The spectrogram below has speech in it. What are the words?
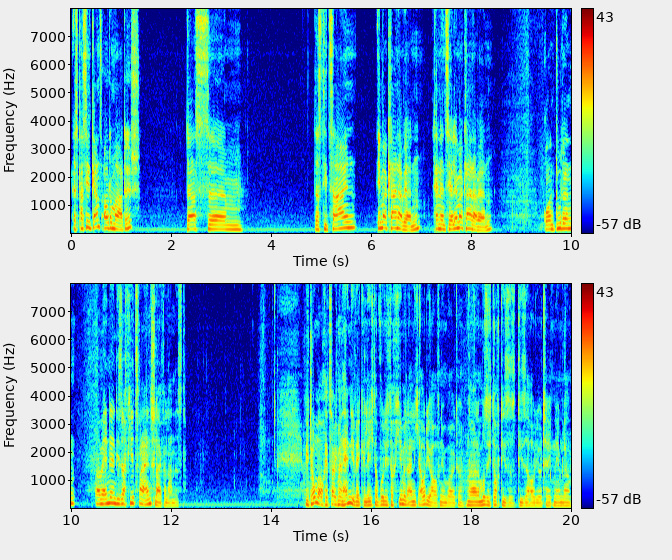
es passiert ganz automatisch, dass, ähm, dass die Zahlen immer kleiner werden tendenziell immer kleiner werden und du dann am Ende in dieser 4-2-1-Schleife landest. Wie dumm auch, jetzt habe ich mein Handy weggelegt, obwohl ich doch hiermit eigentlich Audio aufnehmen wollte. Na, dann muss ich doch dieses, diese Audio-Take nehmen da.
